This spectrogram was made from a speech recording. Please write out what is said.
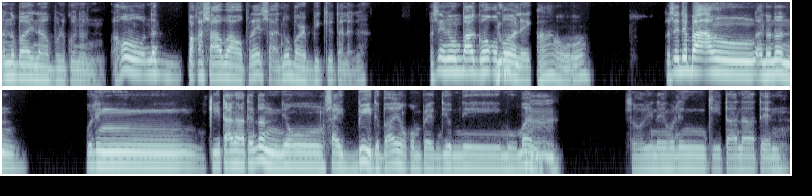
Ano ba hinabol ko nun? Ako, nagpakasawa ako pre sa ano, barbecue talaga. Kasi nung bago ako Yung- bumalik, Ah, oo. kasi 'di ba ang ano nun, huling kita natin nun, yung side B, 'di ba? Yung compendium ni Muman. Mm. So, yun na yung huling kita natin.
